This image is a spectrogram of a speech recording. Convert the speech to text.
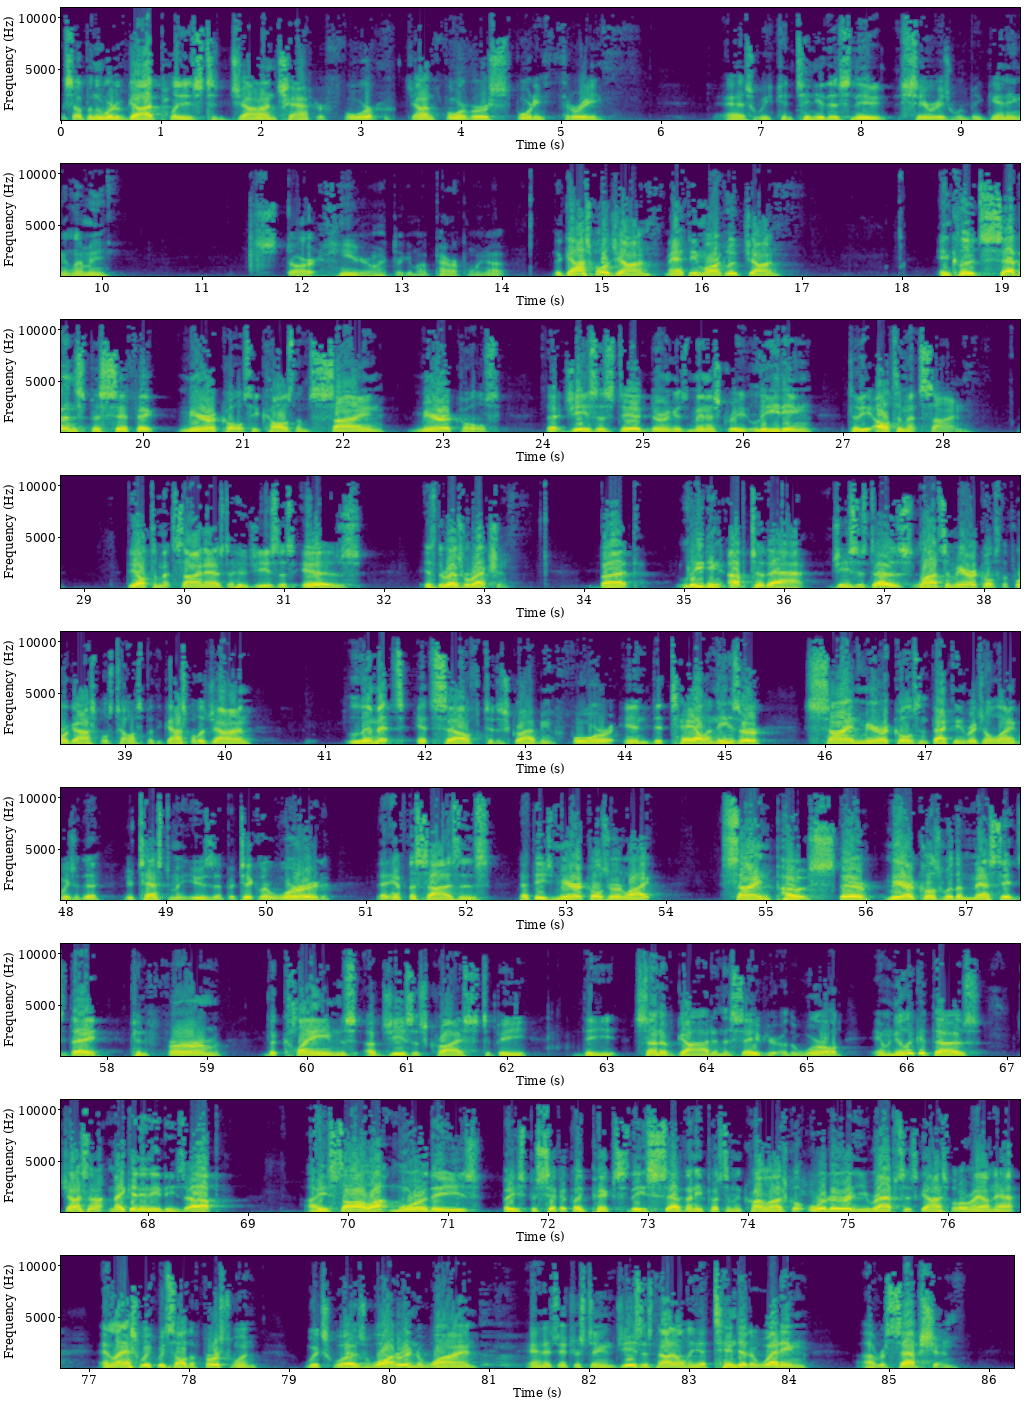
Let's open the Word of God, please, to John chapter 4. John 4 verse 43. As we continue this new series we're beginning, and let me start here. I have to get my PowerPoint up. The Gospel of John, Matthew, Mark, Luke, John, includes seven specific miracles. He calls them sign miracles that Jesus did during his ministry leading to the ultimate sign the ultimate sign as to who Jesus is, is the resurrection. But leading up to that, Jesus does lots of miracles, the four gospels tell us, but the gospel of John limits itself to describing four in detail. And these are sign miracles. In fact, the original language of the New Testament uses a particular word that emphasizes that these miracles are like signposts. They're miracles with a message. They confirm the claims of Jesus Christ to be the Son of God and the Savior of the world. And when you look at those, John's not making any of these up. Uh, he saw a lot more of these, but he specifically picks these seven. He puts them in chronological order and he wraps his gospel around that. And last week we saw the first one, which was water into wine. And it's interesting, Jesus not only attended a wedding uh, reception,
